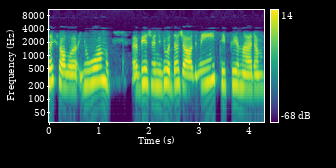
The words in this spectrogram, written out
seksuālo jomu uh, bieži vien ir ļoti dažādi mīti, piemēram,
